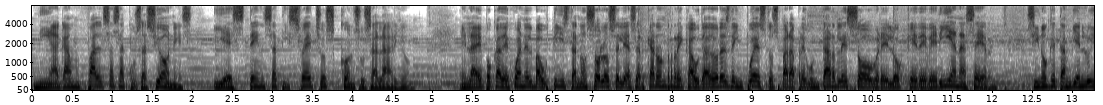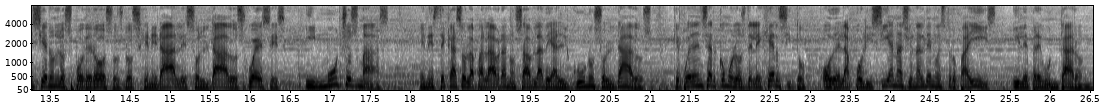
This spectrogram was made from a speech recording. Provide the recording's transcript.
ni hagan falsas acusaciones y estén satisfechos con su salario. En la época de Juan el Bautista no solo se le acercaron recaudadores de impuestos para preguntarle sobre lo que deberían hacer, sino que también lo hicieron los poderosos, los generales, soldados, jueces y muchos más. En este caso la palabra nos habla de algunos soldados, que pueden ser como los del ejército o de la Policía Nacional de nuestro país, y le preguntaron,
